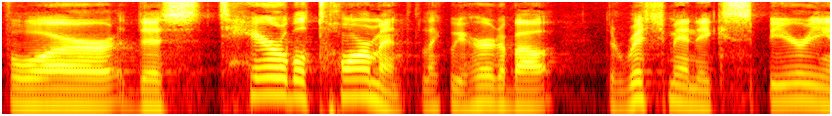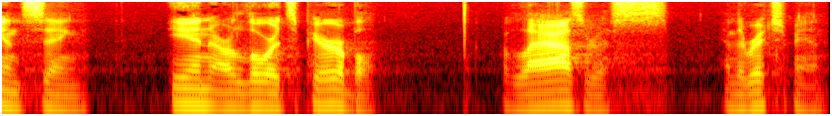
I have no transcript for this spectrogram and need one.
for this terrible torment, like we heard about the rich man experiencing in our Lord's parable of Lazarus and the rich man.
